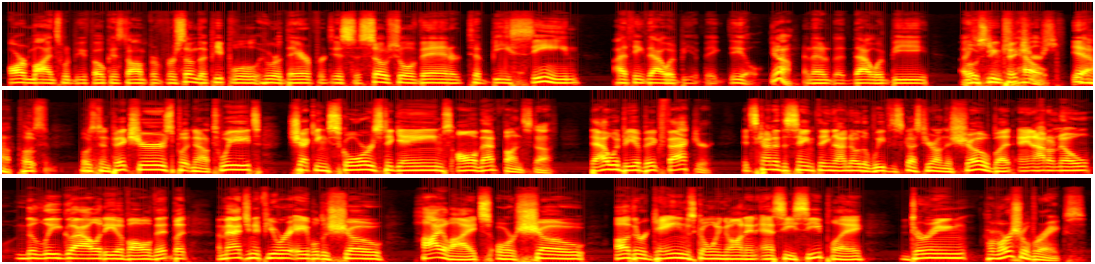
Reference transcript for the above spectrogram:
our minds would be focused on. But for some of the people who are there for just a social event or to be seen, I think that would be a big deal. Yeah, and then that would be a posting huge pictures. help. Yeah, yeah posting posting pictures, putting out tweets, checking scores to games, all of that fun stuff. That would be a big factor it's kind of the same thing that I know that we've discussed here on the show, but and I don't know the legality of all of it, but imagine if you were able to show highlights or show other games going on in SEC play during commercial breaks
